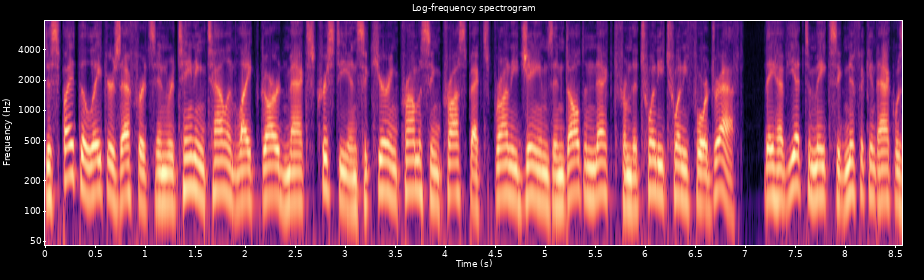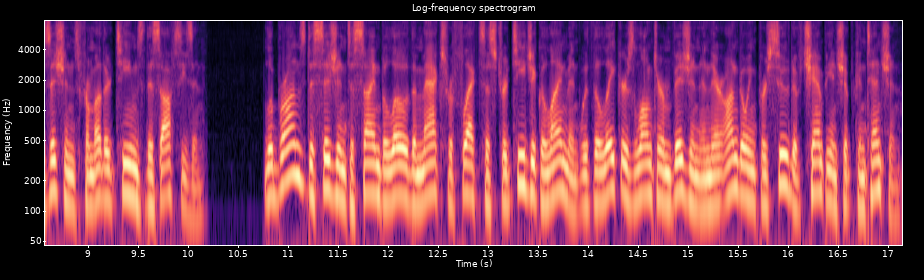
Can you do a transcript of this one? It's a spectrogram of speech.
Despite the Lakers' efforts in retaining talent like guard Max Christie and securing promising prospects Bronny James and Dalton Knecht from the 2024 draft, they have yet to make significant acquisitions from other teams this offseason. LeBron's decision to sign below the max reflects a strategic alignment with the Lakers' long-term vision and their ongoing pursuit of championship contention.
